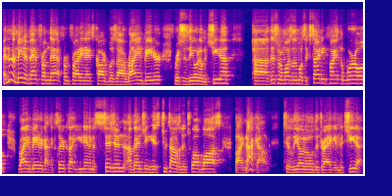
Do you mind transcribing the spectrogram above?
And then the main event from that from Friday night's card was uh, Ryan Bader versus Lyoto Machida. Uh, this one wasn't the most exciting fight in the world. Ryan Bader got the clear-cut unanimous decision, avenging his 2012 loss by knockout to Lyoto the Dragon Machida.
